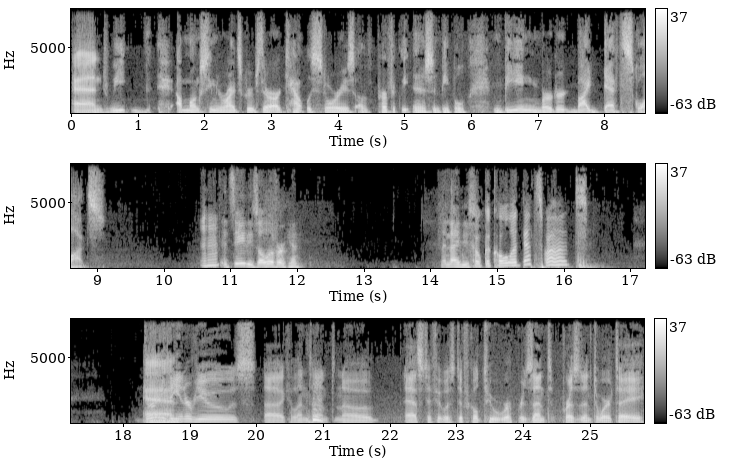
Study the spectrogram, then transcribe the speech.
and we, amongst human rights groups, there are countless stories of perfectly innocent people being murdered by death squads. hmm It's the 80s all over again. And 90s. Coca Cola Death Squads. During And- the interviews, uh, Cayetano asked if it was difficult to represent President Duterte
